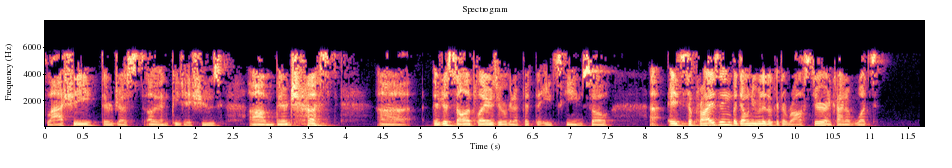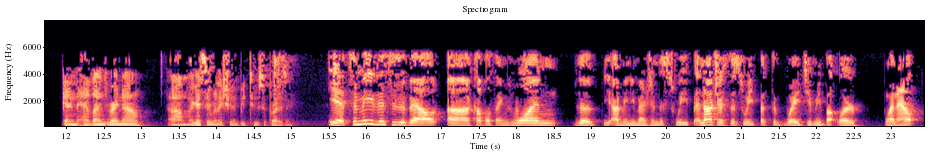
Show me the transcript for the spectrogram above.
flashy. They're just other than PJ shoes. Um, they're just uh, they're just solid players who are going to fit the Heat scheme. So uh, it's surprising, but then when you really look at the roster and kind of what's getting the headlines right now, um, I guess it really shouldn't be too surprising. Yeah, to me, this is about uh, a couple things. One, the I mean, you mentioned the sweep, and not just the sweep, but the way Jimmy Butler went out.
